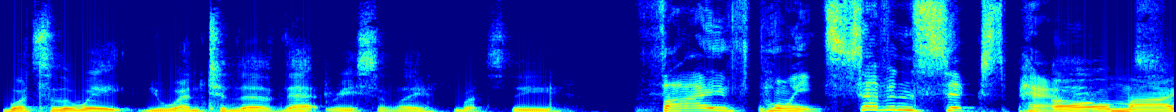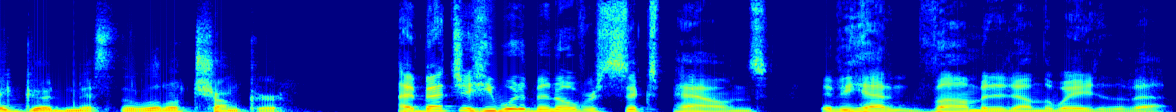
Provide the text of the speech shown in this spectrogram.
what's the weight? You went to the vet recently. What's the 5.76 pounds. Oh my goodness, the little chunker. I bet you he would have been over six pounds if he hadn't vomited on the way to the vet.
